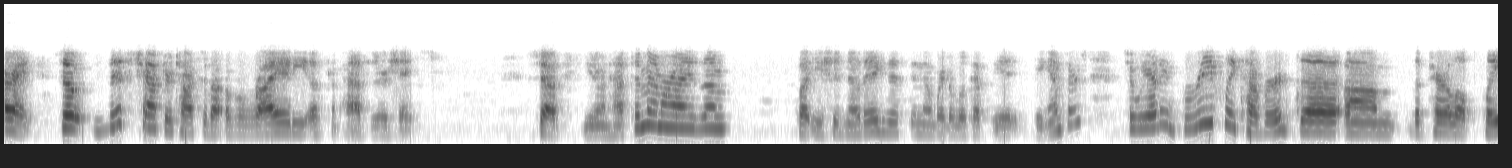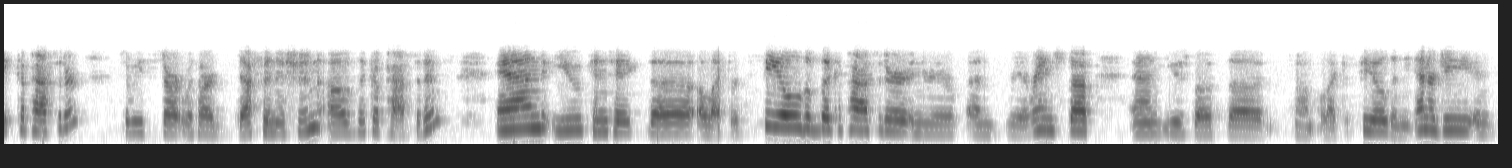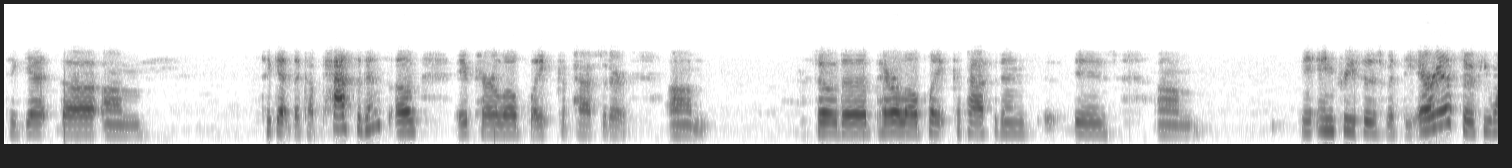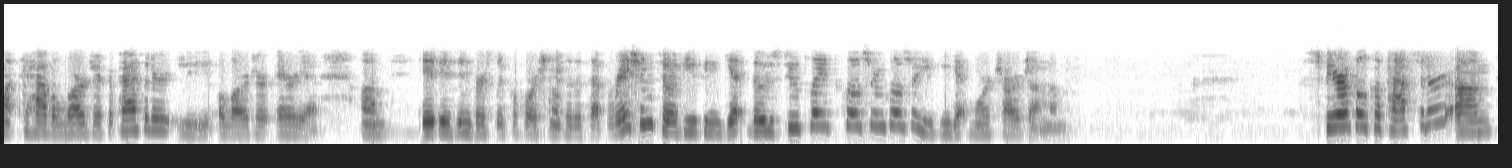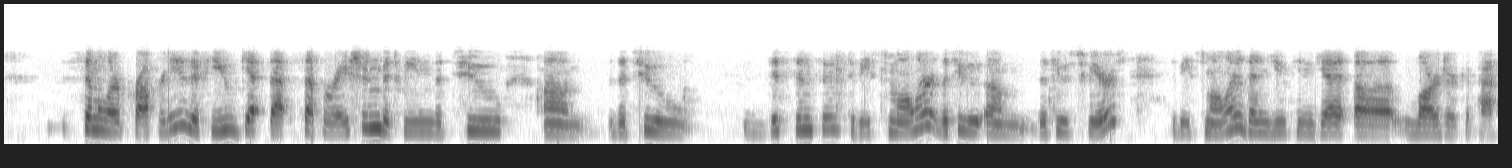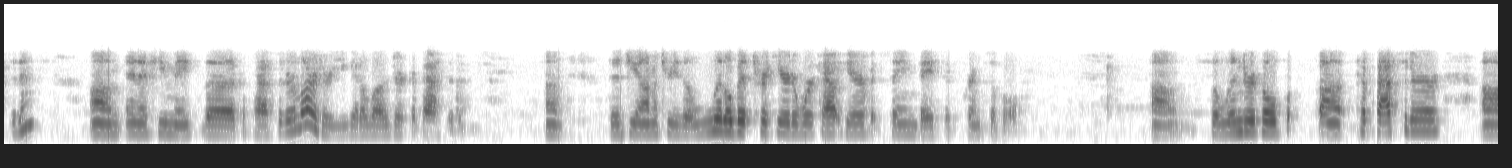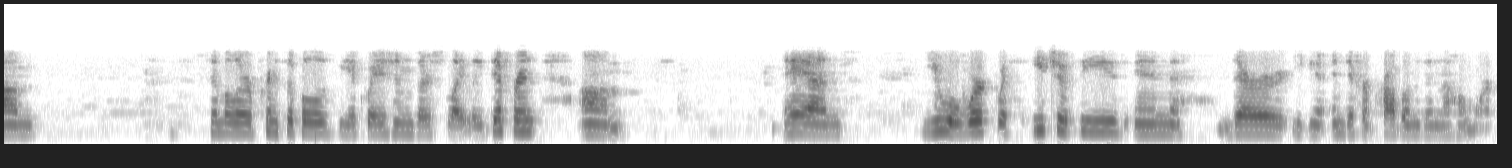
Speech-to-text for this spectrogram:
All right, so this chapter talks about a variety of capacitor shapes. So you don't have to memorize them, but you should know they exist and know where to look up the, the answers. So we already briefly covered the, um, the parallel plate capacitor. So we start with our definition of the capacitance. And you can take the electric field of the capacitor and, re and rearrange stuff and use both the um, electric field and the energy and to get the um, to get the capacitance of a parallel plate capacitor. Um, so the parallel plate capacitance is um, increases with the area. So if you want to have a larger capacitor, you need a larger area. Um, it is inversely proportional to the separation. So if you can get those two plates closer and closer, you can get more charge on them. Spherical capacitor, um, similar properties. If you get that separation between the two, um, the two distances to be smaller, the two, um, the two spheres to be smaller, then you can get a larger capacitance. Um, and if you make the capacitor larger, you get a larger capacitance. Um, the geometry is a little bit trickier to work out here, but same basic principle. Um, cylindrical capacitor, um, similar principles. The equations are slightly different. Um, and you will work with each of these in their in different problems in the homework.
